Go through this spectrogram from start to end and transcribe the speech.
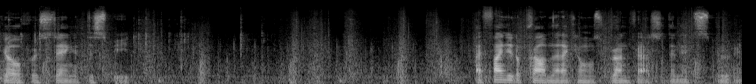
Go if we're staying at this speed. I find it a problem that I can almost run faster than it's moving.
